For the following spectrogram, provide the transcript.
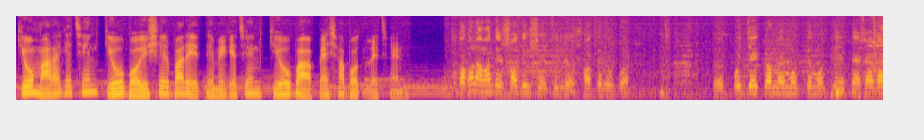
কেউ মারা গেছেন, কেউ বয়সের বারে থেমে গেছেন, কেউ বা পেশা বদলেছেন। তখন আমাদের সদস্য ছিল শতের উপর। তো পর্যায়ক্রমে মরতে মরতে পেশাটা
